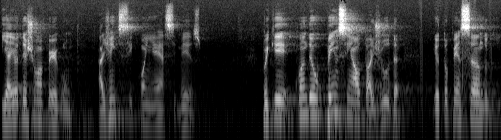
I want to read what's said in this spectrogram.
E aí eu deixo uma pergunta: a gente se conhece mesmo? Porque quando eu penso em autoajuda, eu estou pensando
